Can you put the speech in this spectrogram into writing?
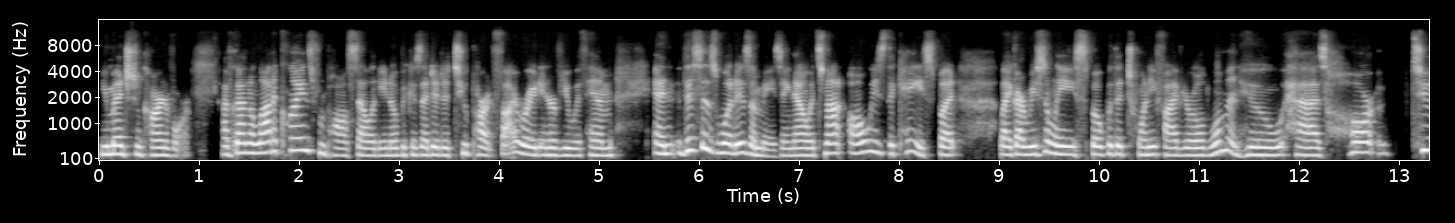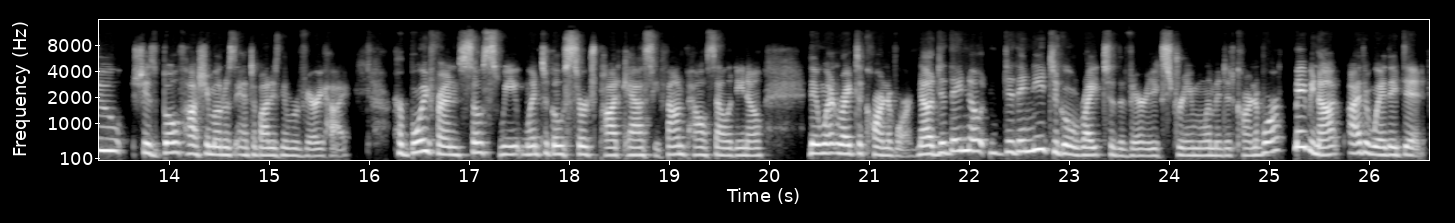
You mentioned carnivore. I've gotten a lot of clients from Paul Saladino because I did a two part thyroid interview with him. And this is what is amazing. Now, it's not always the case, but like I recently spoke with a 25 year old woman who has hor- Two, she has both Hashimoto's antibodies. They were very high. Her boyfriend, so sweet, went to go search podcasts. He found Paul Saladino. They went right to carnivore. Now, did they know? Did they need to go right to the very extreme limited carnivore? Maybe not. Either way, they did.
